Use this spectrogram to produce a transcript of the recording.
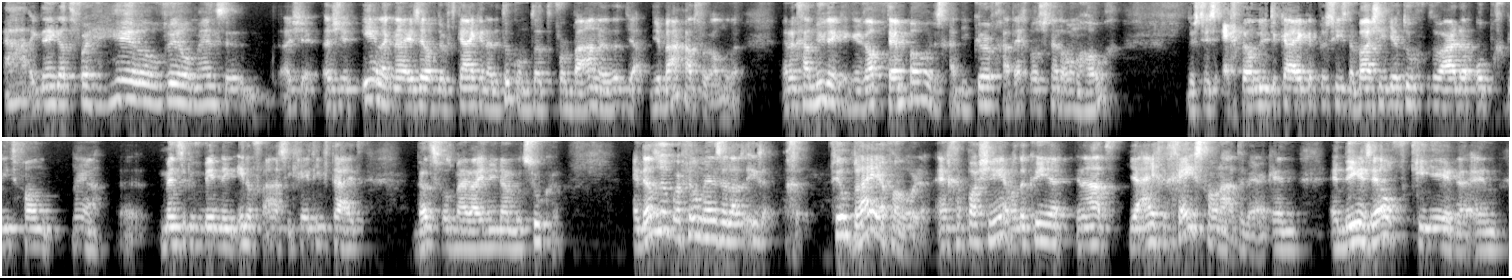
Ja, ik denk dat voor heel veel mensen, als je, als je eerlijk naar jezelf durft kijken naar de toekomst, dat voor banen, dat ja, je baan gaat veranderen. En dat gaat nu denk ik in rap tempo, dus die curve gaat echt wel sneller omhoog. Dus het is echt wel nu te kijken precies naar waar zit je toegevoegde waarde op het gebied van nou ja, uh, menselijke verbinding, innovatie, creativiteit. Dat is volgens mij waar je nu naar moet zoeken. En dat is ook waar veel mensen laat ik, veel blijer van worden en gepassioneerd. Want dan kun je inderdaad je eigen geest gewoon laten werken en, en dingen zelf creëren en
